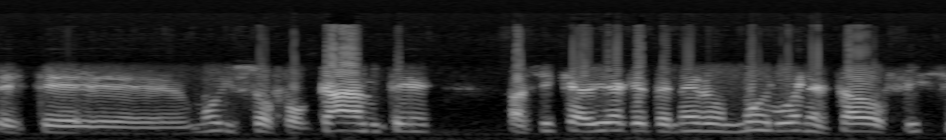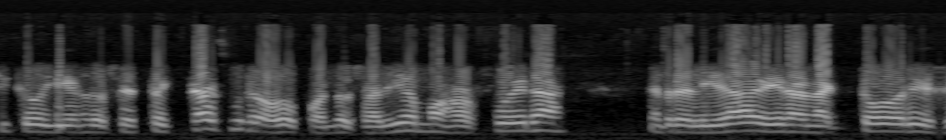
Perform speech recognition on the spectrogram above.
este, muy sofocante, así que había que tener un muy buen estado físico y en los espectáculos cuando salíamos afuera en realidad eran actores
